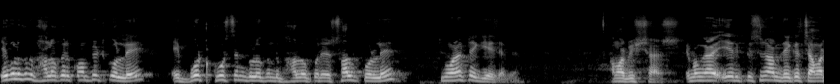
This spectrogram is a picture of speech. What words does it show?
এগুলো কিন্তু ভালো করে কমপ্লিট করলে, এই বোর্ড কোশ্চেনগুলো কিন্তু ভালো করে সলভ করলে তুমি অনেকটা এগিয়ে যাবে। আমার বিশ্বাস। এবং এর পিছনে আমি দেখেছি আমার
